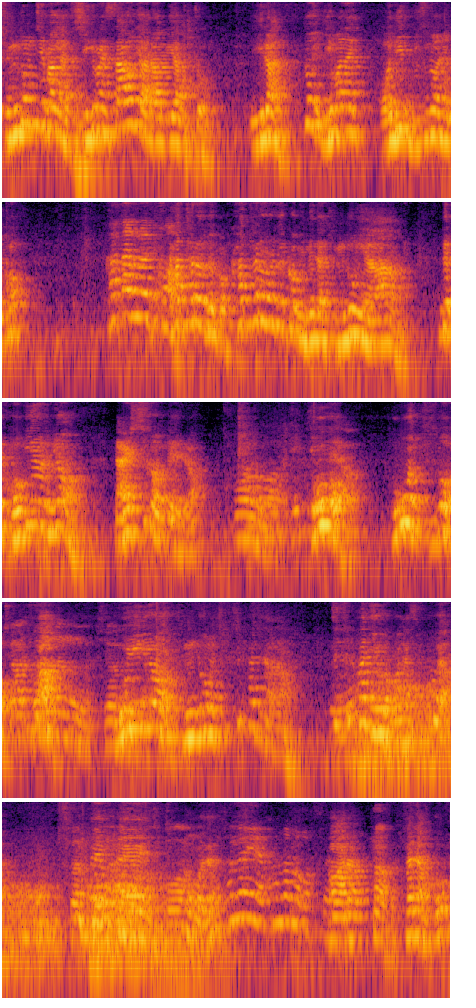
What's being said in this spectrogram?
중동 지방이야. 지금의 사우디아라비아 쪽, 이란. 또 이번에 어디 무슨 월드컵? 카타르 거. 카타르 월드컵. 카타르 월드컵 있는 데가 중동이야. 근데 거기는요 날씨가 어때 얘들아? 더워. 더워. 더워 죽어. 제가 그러니까 좋아하는 지역이. 오히려 중동은 찝찝하지잖아. 찝찝한 이유가 뭐냐? 습도야. 습도 때문에 찝찝한 거거든. 선생님 한잔 먹었어요. 아, 알아. 자리 앉고.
